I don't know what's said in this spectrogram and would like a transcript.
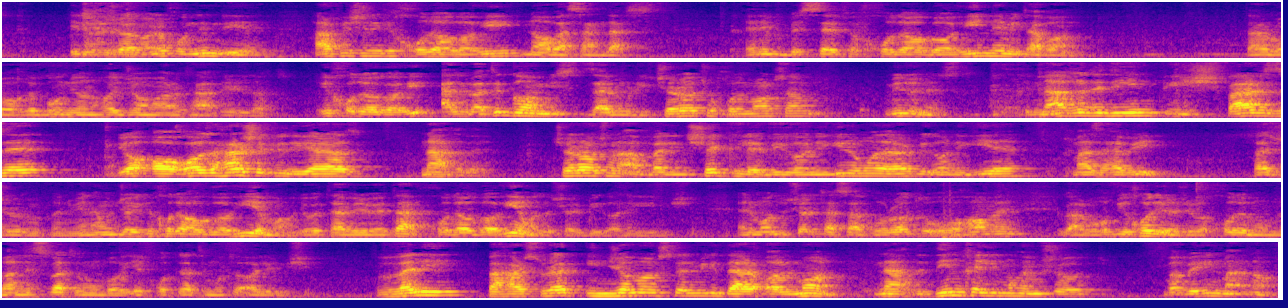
ایدئولوژی آگاهی رو خوندیم دیگه. حرفش اینه که خداگاهی نابسنده است. یعنی به صرف خداگاهی نمی‌توان در واقع بنیانهای جامعه رو تغییر داد. این خداگاهی البته گامیست ضروری. چرا؟ چون خود مارکس هم می‌دونست که نقد دین پیشفرز یا آغاز هر شکل دیگر از نقده. چرا؟ چون اولین شکل بیگانگی رو ما در بیگانگی مذهبی تجربه می‌کنیم. یعنی همون جایی که خود آگاهی ما یا به تعبیر بهتر خداگاهی ما دچار بیگانگی میشه. یعنی ما دچار تصورات و اوهام در واقع بیخودی راجع به خودمون و نسبتمون با یک قدرت متعالی میشیم. ولی به هر صورت اینجا مارکس داره میگه در آلمان نهد دین خیلی مهم شد و به این معنا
